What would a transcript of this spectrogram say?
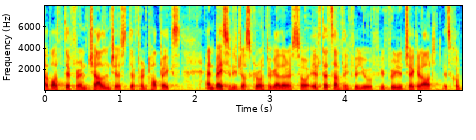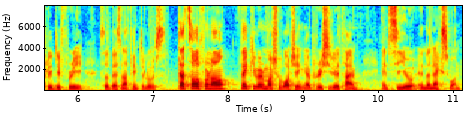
about different challenges, different topics, and basically just grow together. So if that's something for you, feel free to check it out. It's completely free. So there's has nothing to lose. That's all for now. Thank you very much for watching. I appreciate your time and see you in the next one.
